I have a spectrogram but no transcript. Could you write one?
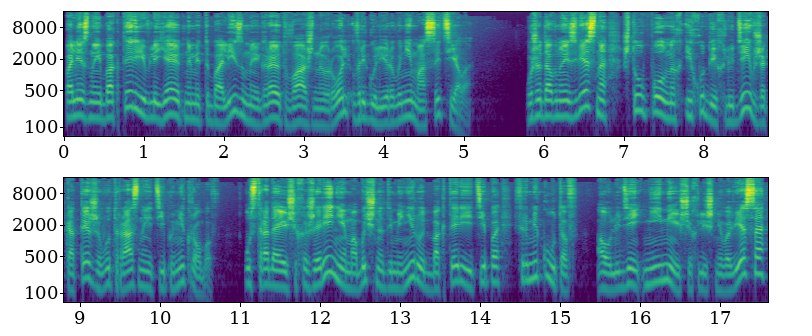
Полезные бактерии влияют на метаболизм и играют важную роль в регулировании массы тела. Уже давно известно, что у полных и худых людей в ЖКТ живут разные типы микробов. У страдающих ожирением обычно доминируют бактерии типа фермикутов, а у людей, не имеющих лишнего веса,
